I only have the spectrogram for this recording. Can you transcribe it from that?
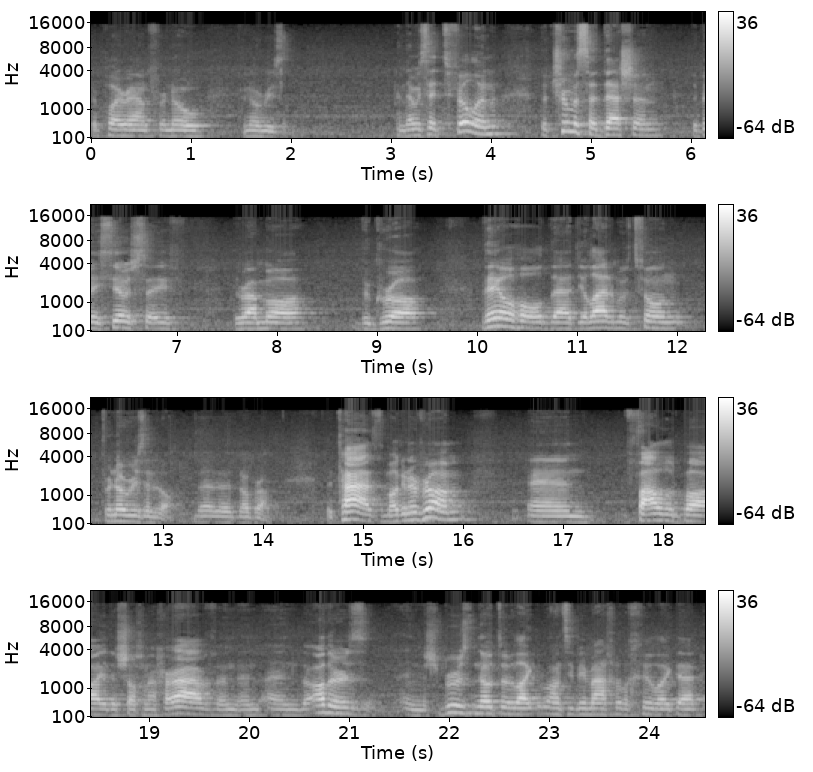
Could play around for no for no reason. And then we said tefillin, the Terumas HaDeshen, the Beis Yosef, the Ramah, the Gra, they all hold that you're allowed to move tefillin for no reason at all. No, no problem. The Taz, the Magen Avram, and followed by the Shulchan Harav and, and, and the others, and the Shabruz note to like wants to be machal like that,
